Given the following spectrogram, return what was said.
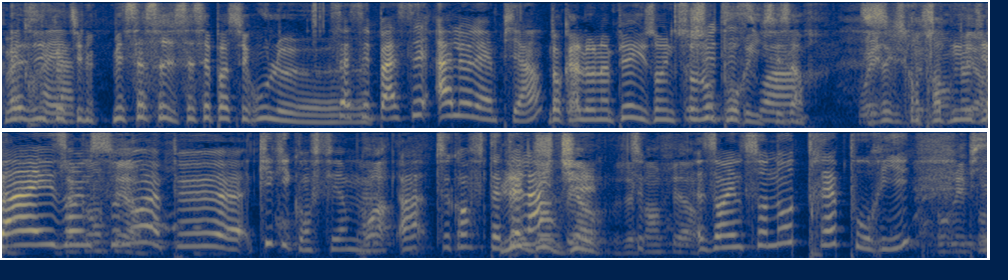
Vas-y, continue. Mais ça, ça, ça s'est passé où, le... Ça s'est passé à l'Olympia. Donc, à l'Olympia, ils ont une sono pourrie, c'est ça? C'est ça qu'ils sont en train de nous dire. Ben, ils ont une sono un peu. euh, qui qui confirme là? Ah, tu conf... t'étais Le là? Je Tu- confirme. Ils ont une sono très pourrie. Puis pourrie de chez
